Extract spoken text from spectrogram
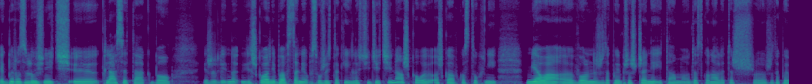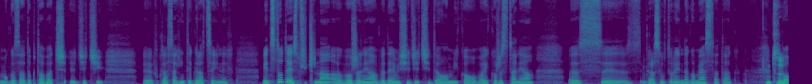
jakby rozluźnić y, klasy, tak, bo jeżeli no, szkoła nie była w stanie obsłużyć takiej ilości dzieci, no, a, szkoły, a szkoła w Kostuchni miała e, wolne, że tak powiem, przestrzenie i tam doskonale też, e, że tak powiem, mogła zaadoptować e, dzieci w klasach integracyjnych. Więc tutaj jest przyczyna wożenia, wydaje mi się, dzieci do Mikołowa i korzystania z, z infrastruktury innego miasta, tak? Czy Bo...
